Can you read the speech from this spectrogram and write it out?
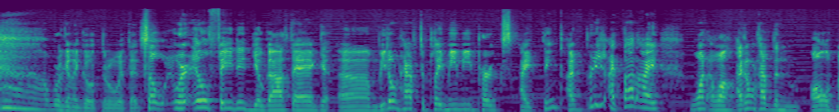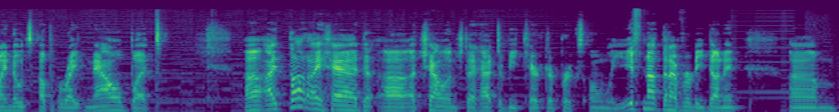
we're gonna go through with it. So we're ill-fated Yogathag. Um, we don't have to play Mimi perks. I think I'm pretty. I thought I want. Well, I don't have all of my notes up right now, but uh, I thought I had uh, a challenge that had to be character perks only. If not, then I've already done it. Um,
